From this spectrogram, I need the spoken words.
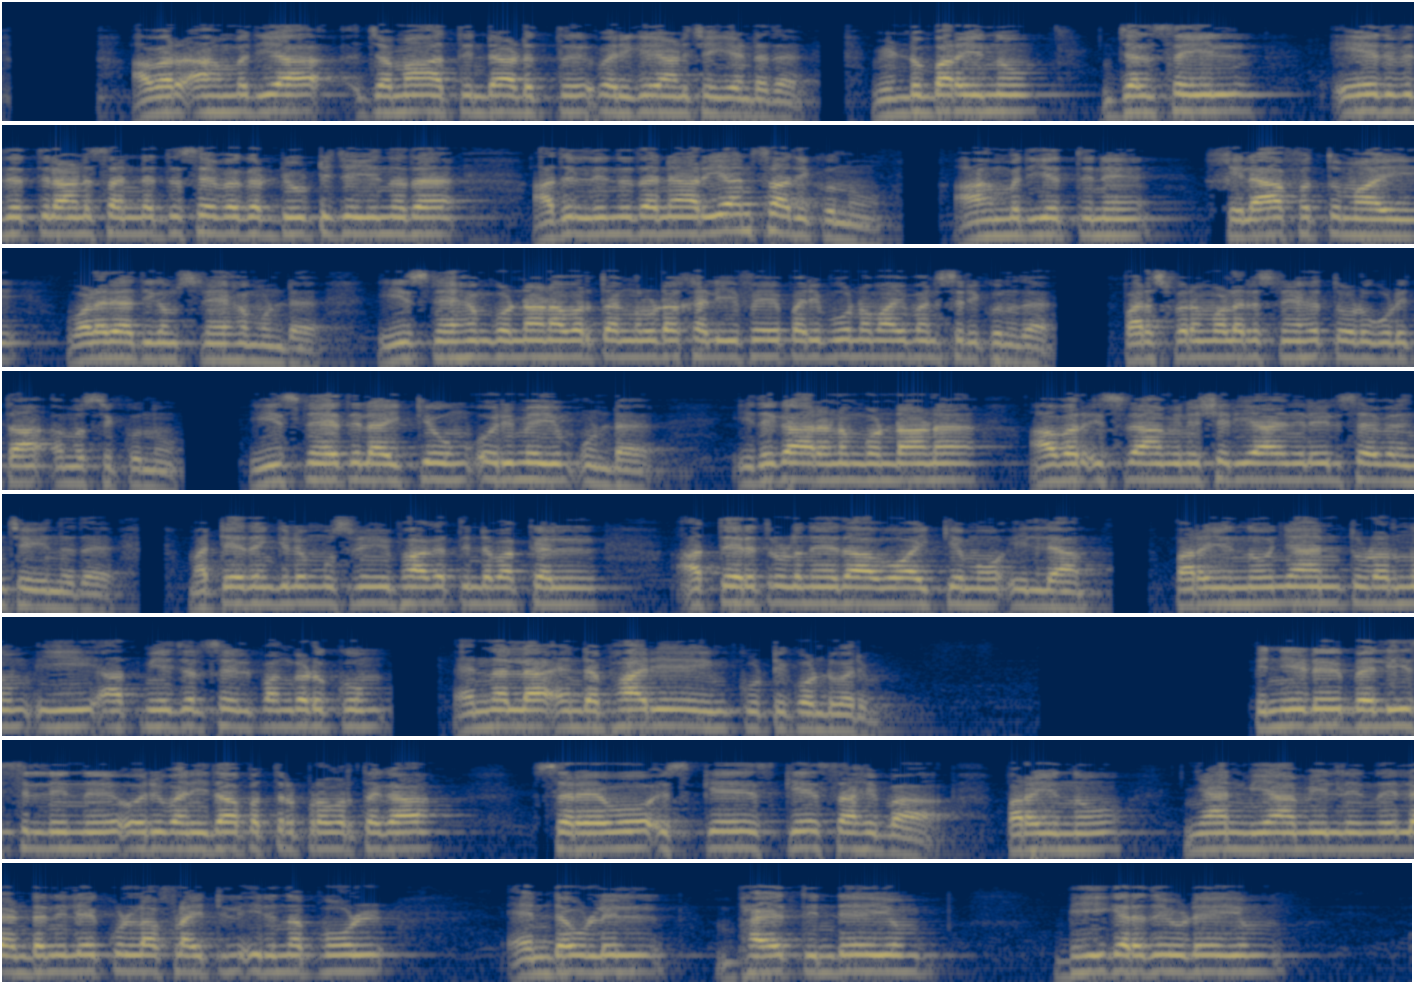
അവർ അഹമ്മദിയ ജമാഅത്തിന്റെ അടുത്ത് വരികയാണ് ചെയ്യേണ്ടത്. വീണ്ടും പറയുന്നു ജൽസയിൽ ഏതു വിധത്തിലാണ് സന്നദ്ധ സേവകർ ഡ്യൂട്ടി ചെയ്യുന്നത്? അതിൽ നിന്ന് തന്നെ അറിയാൻ സാധിക്കുന്നു. അഹമ്മദിയത്തിന് ഖിലാഫത്തുമായി വളരെയധികം സ്നേഹമുണ്ട്. ഈ സ്നേഹം കൊണ്ടാണ് അവർ തങ്ങളുടെ ഖലീഫയെ പരിപൂർണമായി അനുസരിക്കുന്നത് പരസ്പരം വളരെ സ്നേഹത്തോടുകൂടി താമസിക്കുന്നു. ഈ സ്നേഹത്തിൽ ഐക്യവും ഒരുമയും ഉണ്ട്. ഇത് കാരണം കൊണ്ടാണ് അവർ ഇസ്ലാമിന് ശരിയായ നിലയിൽ സേവനം ചെയ്യുന്നത്. മറ്റേതെങ്കിലും മുസ്ലിം വിഭാഗത്തിന്റെ പക്കൽ അത്തരത്തിലുള്ള നേതാവോ ഐക്യമോ ഇല്ല. പറയുന്നു ഞാൻ തുടർന്നും ഈ ആത്മീയ ജൽസയിൽ പങ്കെടുക്കും എന്നല്ല എന്റെ ഭാര്യയെയും കൂട്ടിക്കൊണ്ടുവരും. പിന്നീട് ബലീസിൽ നിന്ന് ഒരു വനിതാ പത്രപ്രവർത്തക സെറേവോ എസ്കെ ഇസ്കെ സാഹിബ പറയുന്നു ഞാൻ മിയാമിയിൽ നിന്ന് ലണ്ടനിലേക്കുള്ള ഫ്ലൈറ്റിൽ ഇരുന്നപ്പോൾ എന്റെ ഉള്ളിൽ ഭയത്തിന്റെയും ഭീകരതയുടെയും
